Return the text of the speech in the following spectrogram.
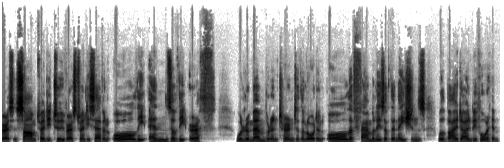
Verse, Psalm 22, verse 27 All the ends of the earth will remember and turn to the Lord, and all the families of the nations will bow down before him.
